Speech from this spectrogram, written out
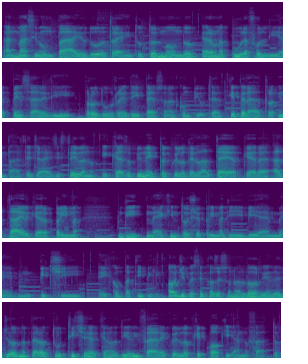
al massimo un paio, due o tre in tutto il mondo, era una pura follia pensare di produrre dei personal computer, che peraltro in parte già esistevano. Il caso più netto è quello dell'Altair, che era, Altair, che era prima di Macintosh e prima di IBM, PC e i compatibili. Oggi queste cose sono all'ordine del giorno, però tutti cercano di rifare quello che pochi hanno fatto.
